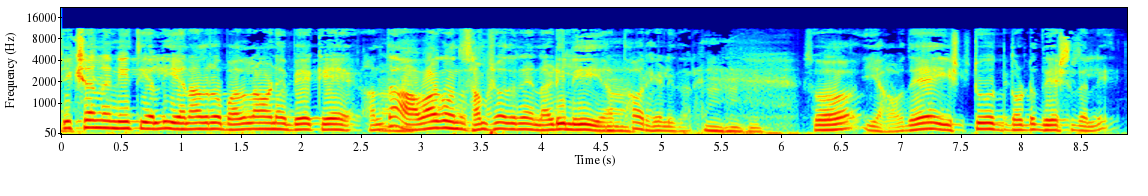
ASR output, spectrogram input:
ಶಿಕ್ಷಣ ನೀತಿಯಲ್ಲಿ ಏನಾದರೂ ಬದಲಾವಣೆ ಬೇಕೇ ಅಂತ ಆವಾಗ ಒಂದು ಸಂಶೋಧನೆ ನಡೀಲಿ ಅಂತ ಅವ್ರು ಹೇಳಿದ್ದಾರೆ. ಸೊ ಯಾವುದೇ ಇಷ್ಟು ದೊಡ್ಡ ದೇಶದಲ್ಲಿ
